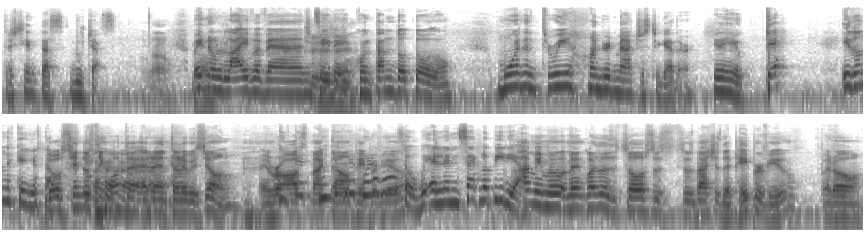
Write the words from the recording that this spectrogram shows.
300 luchas. No. En los live events Sí, y de- sí. contando todo. More than 300 matches together. Yo dije, ¿qué? ¿Y dónde es que yo estaba? 250 era en televisión. En Raw, ¿Tú te- SmackDown, ¿Tú te recuerdas pay-per-view. En la enciclopedia. A mí me, me de todos sus, sus matches de pay-per-view, pero...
